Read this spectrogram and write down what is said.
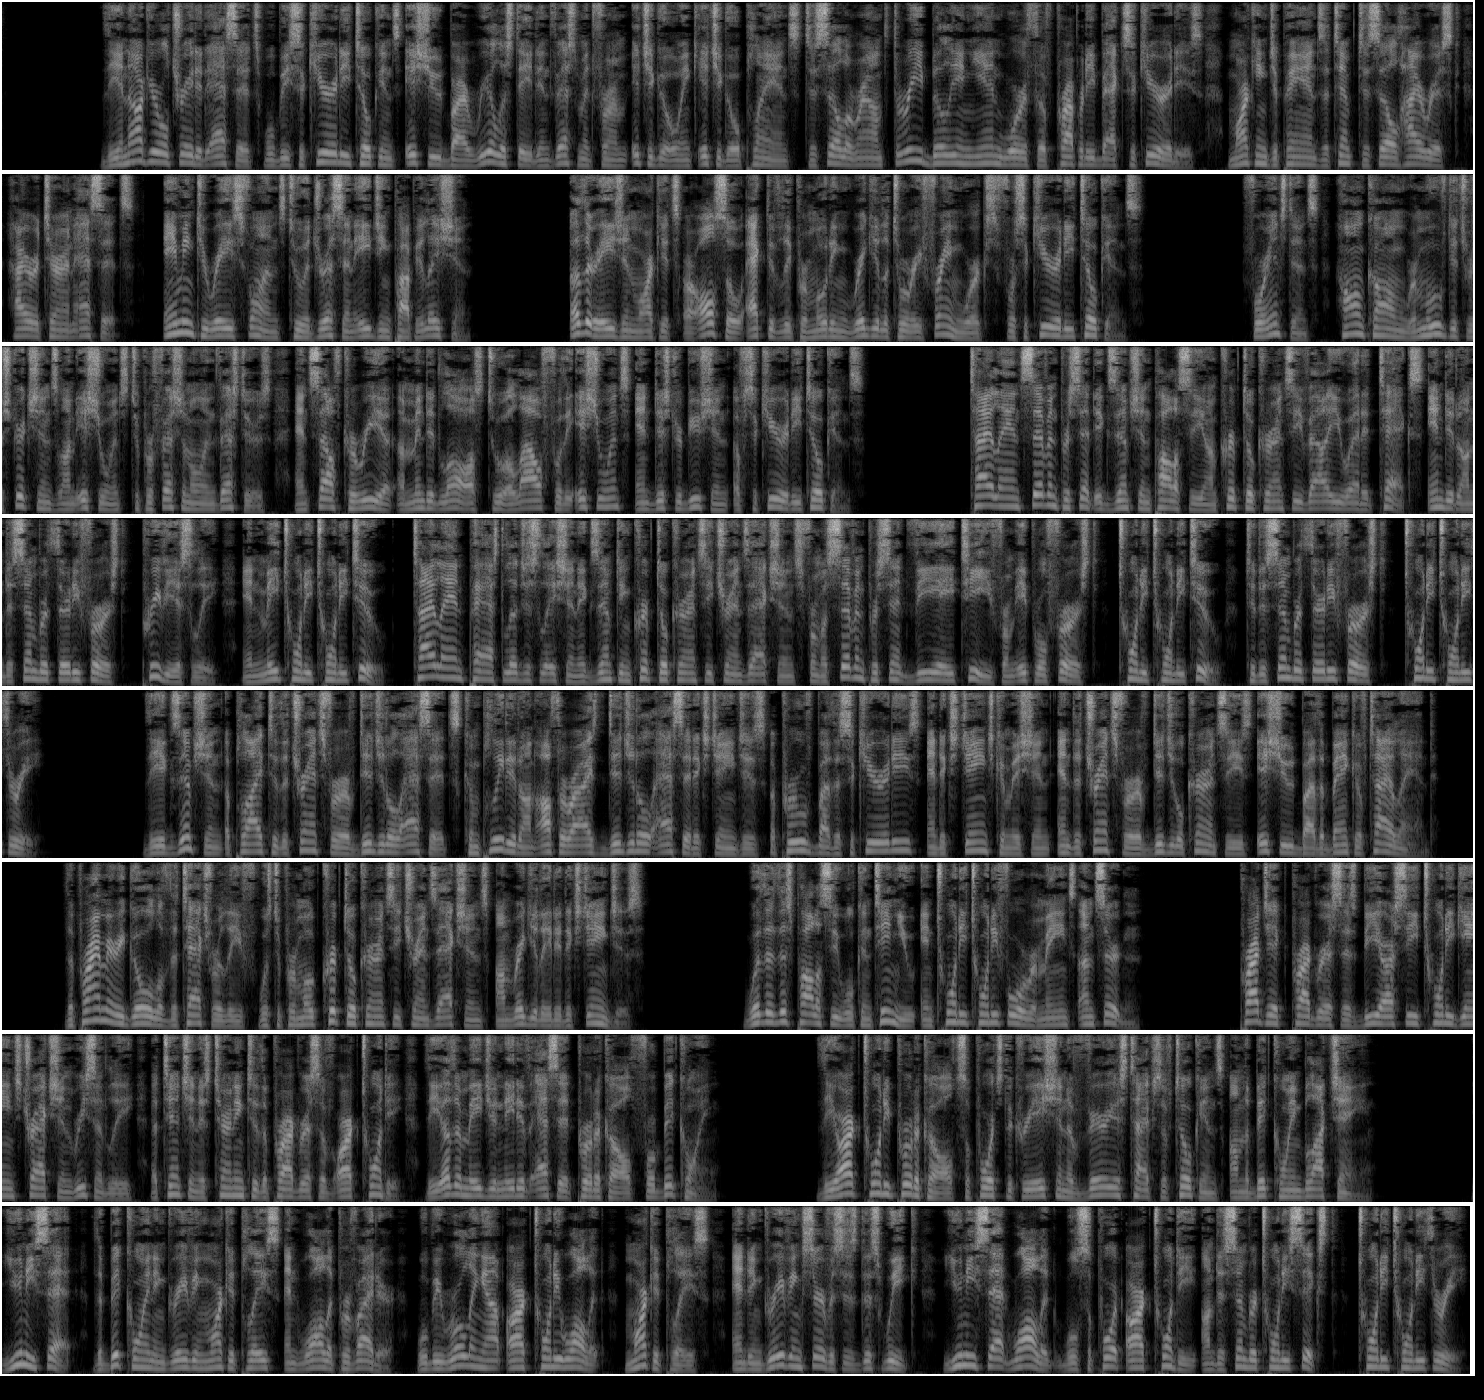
The inaugural traded assets will be security tokens issued by real estate investment firm Ichigo Inc. Ichigo plans to sell around 3 billion yen worth of property-backed securities, marking Japan's attempt to sell high-risk, high-return assets, aiming to raise funds to address an aging population. Other Asian markets are also actively promoting regulatory frameworks for security tokens. For instance, Hong Kong removed its restrictions on issuance to professional investors, and South Korea amended laws to allow for the issuance and distribution of security tokens. Thailand's 7% exemption policy on cryptocurrency value added tax ended on December 31st. Previously, in May 2022, Thailand passed legislation exempting cryptocurrency transactions from a 7% VAT from April 1, 2022 to December 31, 2023. The exemption applied to the transfer of digital assets completed on authorized digital asset exchanges approved by the Securities and Exchange Commission and the transfer of digital currencies issued by the Bank of Thailand. The primary goal of the tax relief was to promote cryptocurrency transactions on regulated exchanges. Whether this policy will continue in 2024 remains uncertain. Project progress as BRC20 gains traction recently, attention is turning to the progress of ARC20, the other major native asset protocol for Bitcoin. The ARC20 protocol supports the creation of various types of tokens on the Bitcoin blockchain. Unisat, the Bitcoin engraving marketplace and wallet provider, will be rolling out ARC20 Wallet, Marketplace, and engraving services this week, Unisat Wallet will support ARC20 on December 26, 2023.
